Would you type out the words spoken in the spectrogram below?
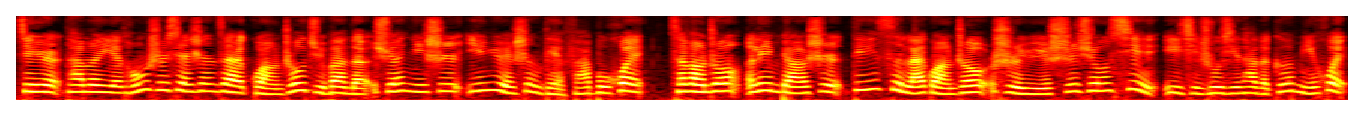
近日，他们也同时现身在广州举办的轩尼诗音乐盛典发布会。采访中，Aline 表示，第一次来广州是与师兄信一起出席他的歌迷会。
